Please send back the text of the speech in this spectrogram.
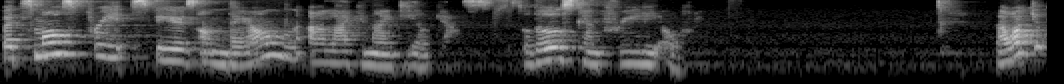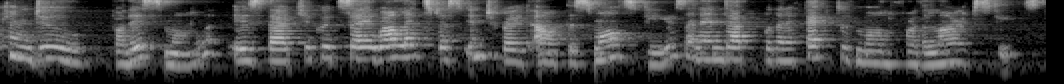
but small spheres on their own are like an ideal gas, so those can freely overlap. Now, what you can do for this model is that you could say, well, let's just integrate out the small spheres and end up with an effective model for the large spheres.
